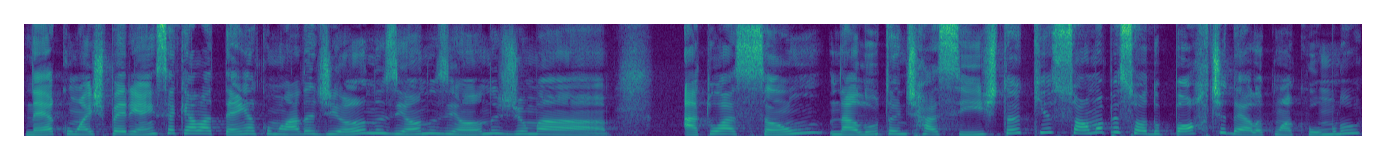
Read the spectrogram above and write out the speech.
né? Com a experiência que ela tem acumulada de anos e anos e anos de uma atuação na luta antirracista que só uma pessoa do porte dela, com o acúmulo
